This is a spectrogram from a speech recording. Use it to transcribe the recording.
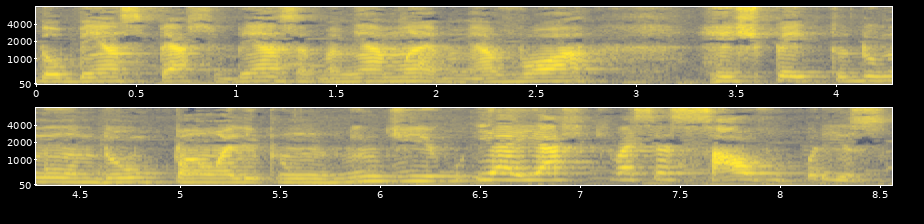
dou benção, peço benção pra minha mãe, pra minha avó, respeito todo mundo, dou um pão ali para um mendigo, e aí acha que vai ser salvo por isso.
